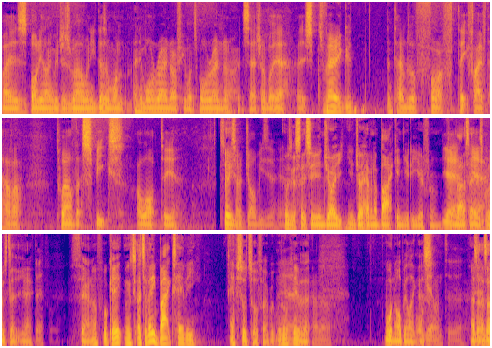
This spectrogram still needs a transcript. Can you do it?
by his body language as well when he doesn't want any more around or if he wants more around her, etc. But yeah, it's very good in terms of for a take five to have a twelve that speaks a lot to you. So Makes you- our job easier. I was going to say, so you enjoy you enjoy having a back in your ear from, from that side as yeah. opposed to yeah. Definitely. Fair enough. Okay, it's, it's a very backs heavy episode so far, but we're okay with it. I know. Won't all be like We'll this. get onto the As, a- as, a,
